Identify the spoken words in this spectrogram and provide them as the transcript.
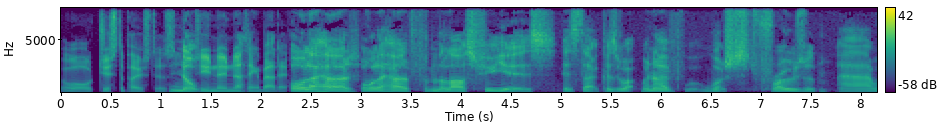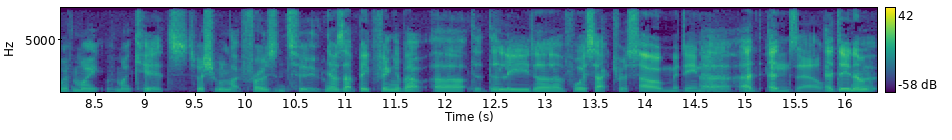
or just the posters? No. Do you know nothing about it? All I heard, all I heard from the last few years is that because when I've watched Frozen uh, with my with my kids, especially when like Frozen two, there was that big thing about uh, the, the lead uh, voice actress, Oh, Medina uh, Ad- Ad-. Adina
